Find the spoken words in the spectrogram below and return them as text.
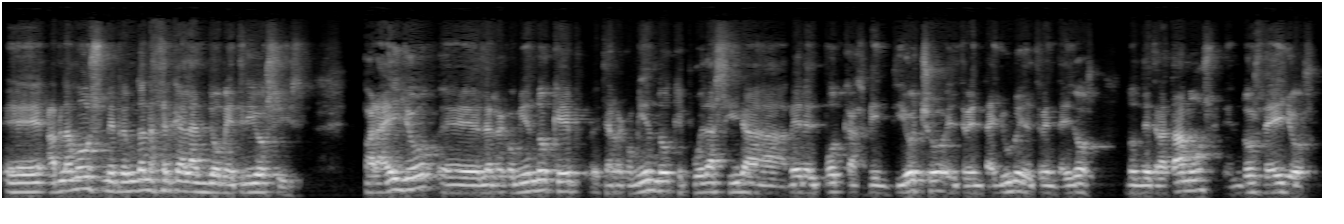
Eh, hablamos, me preguntan acerca de la endometriosis. Para ello, eh, te recomiendo que puedas ir a ver el podcast 28, el 31 y el 32, donde tratamos en dos de ellos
